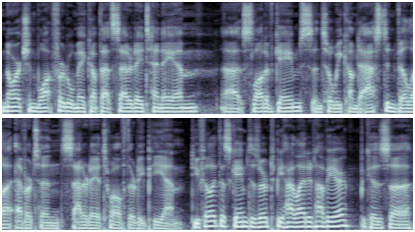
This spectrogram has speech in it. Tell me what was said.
Norwich and Watford will make up that Saturday 10 a.m uh, slot of games until we come to Aston Villa Everton Saturday at 12:30 p.m. Do you feel like this game deserved to be highlighted, Javier? Because uh,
